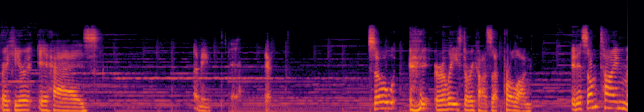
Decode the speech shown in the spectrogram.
right here, it has, I mean, yeah. So, early story concept, prologue. It is sometime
